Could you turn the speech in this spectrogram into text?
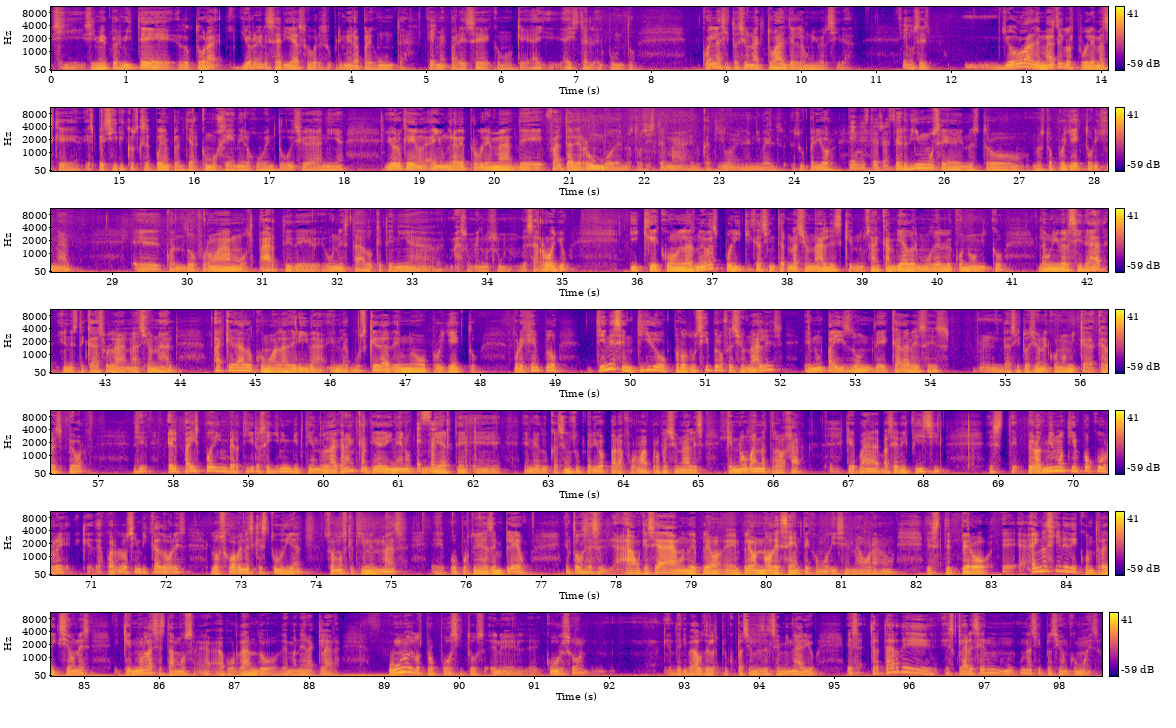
Si, si me permite, doctora, yo regresaría sobre su primera pregunta, Sí. me parece como que ahí, ahí está el, el punto. ¿Cuál es la situación actual de la universidad? Sí. Entonces, yo además de los problemas que específicos que se pueden plantear como género, juventud ciudadanía, Yo creo que hay un grave problema de falta de rumbo de nuestro sistema educativo en el nivel superior. Tiene usted razón. Perdimos eh, nuestro, nuestro proyecto original eh, cuando formábamos parte de un Estado que tenía más o menos un desarrollo y que con las nuevas políticas internacionales que nos han cambiado el modelo económico, la universidad, en este caso la nacional, ha quedado como a la deriva en la búsqueda de un nuevo proyecto por ejemplo, ¿tiene sentido producir profesionales en un país donde cada vez es mm, la situación económica cada vez peor? Es decir, el país puede invertir o seguir invirtiendo la gran cantidad de dinero que invierte eh, en educación superior para formar profesionales que no van a trabajar, que va, a ser difícil, este, pero al mismo tiempo ocurre que, de acuerdo a los indicadores, los jóvenes que estudian son los que tienen más eh, oportunidades de empleo. Entonces, aunque sea un empleo, no decente, como dicen ahora, ¿no? Este, pero eh, hay una serie de contradicciones que no las estamos eh, abordando de manera clara. Uno de los propósitos en el curso, derivados de las preocupaciones del seminario, es tratar de esclarecer una situación como esa.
